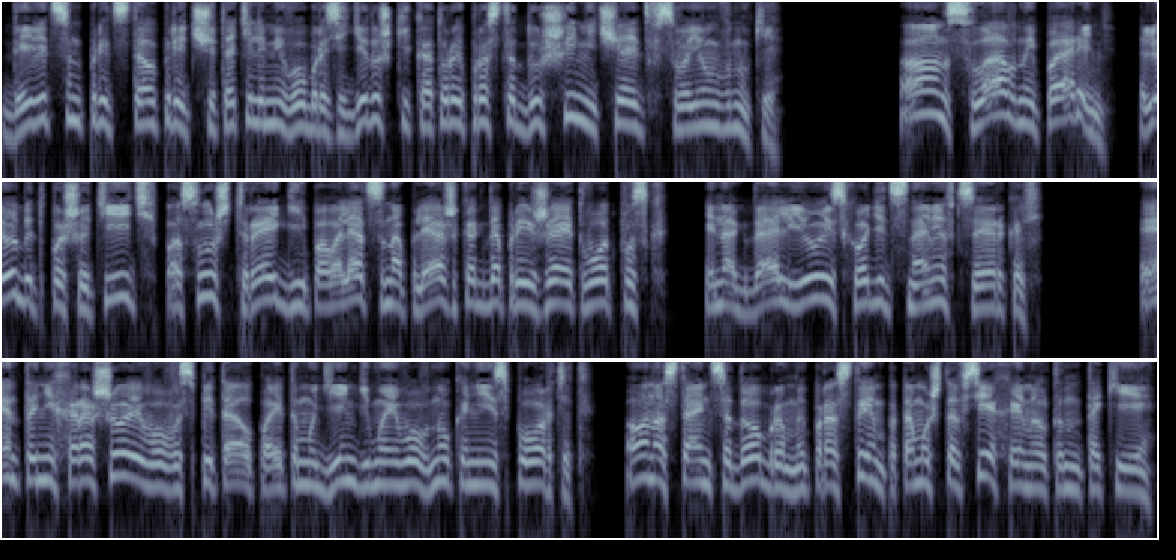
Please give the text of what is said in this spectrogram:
Дэвидсон предстал перед читателями в образе дедушки, который просто души не чает в своем внуке. Он славный парень, любит пошутить, послушать регги и поваляться на пляже, когда приезжает в отпуск. Иногда Льюис ходит с нами в церковь. Энтони хорошо его воспитал, поэтому деньги моего внука не испортят. Он останется добрым и простым, потому что все Хэмилтоны такие.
